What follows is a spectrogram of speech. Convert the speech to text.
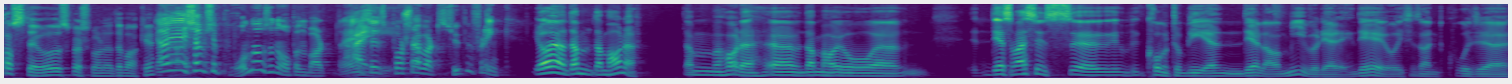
kaster jo spørsmålene tilbake. Ja, jeg kommer ikke på noe sånn åpenbart. Jeg syns Porsche har vært superflink. Ja, ja, de, de har det. De har det. Eh, De har jo eh, Det som jeg syns kommer til å bli en del av min vurdering, det er jo ikke sant hvor, eh,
